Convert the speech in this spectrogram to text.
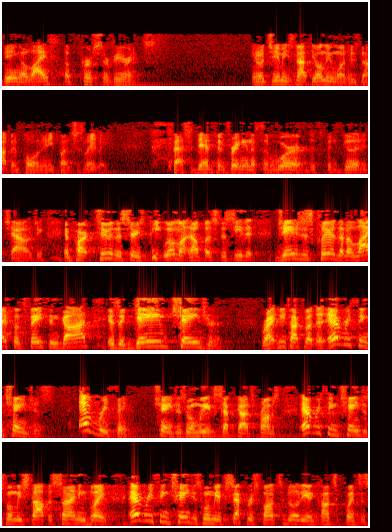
being a life of perseverance. You know, Jimmy's not the only one who's not been pulling any punches lately. Pastor Dan's been bringing us a word that's been good and challenging. In part two of the series, Pete Wilmot helped us to see that James is clear that a life of faith in God is a game changer. Right? He talked about that everything changes. Everything changes when we accept God's promise. Everything changes when we stop assigning blame. Everything changes when we accept responsibility and consequences.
